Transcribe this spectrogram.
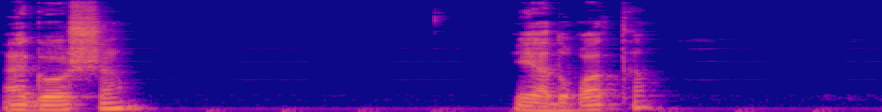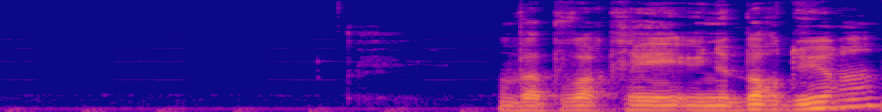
à gauche et à droite. on va pouvoir créer une bordure.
